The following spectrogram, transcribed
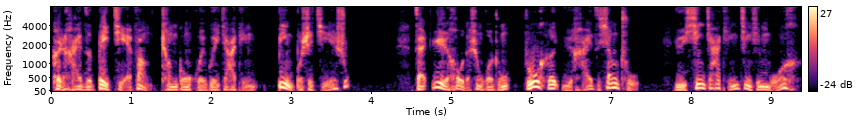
可是，孩子被解放、成功回归家庭，并不是结束，在日后的生活中，如何与孩子相处，与新家庭进行磨合，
